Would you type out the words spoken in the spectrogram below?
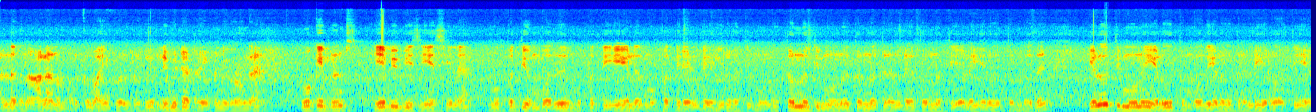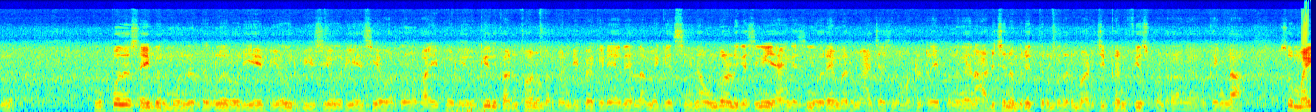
அல்லது நாலாம் நம்பருக்கு வாய்ப்புகள் இருக்குது லிமிட்டாக ட்ரை பண்ணிக்கோங்க. ஓகே ஃப்ரெண்ட்ஸ் ஏபிபிசி ஏசியில் முப்பத்தி ஒம்பது முப்பத்தி ஏழு முப்பத்தி ரெண்டு இருபத்தி மூணு தொண்ணூற்றி மூணு தொண்ணூற்றி ரெண்டு தொண்ணூற்றி ஏழு இருபத்தொம்போது எழுபத்தி மூணு எழுபத்தொம்போது எழுபத்தி ரெண்டு இருபத்தி ஏழு முப்பது சைபர் மூணு எடுத்துக்கலாம் ஒரு ஏபியோ ஒரு பிசியோ ஒரு ஏசியோ வரதுக்கான வாய்ப்புகள் இருக்குது இது கன்ஃபார்ம் நம்பர் கண்டிப்பாக கிடையாது. எல்லாமே கெஸ்ஸிங் தான். உங்களோட கெஸ்ஸிங் என் கெஸ்ஸிங் ஒரே மாதிரி மேட்சஸில் மட்டும் ட்ரை பண்ணுங்கள் நான் அடித்த நம்பரே திரும்ப திரும்ப அடித்து கன்ஃபியூஸ் பண்ணுறாங்க ஓகேங்களா ஸோ மை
